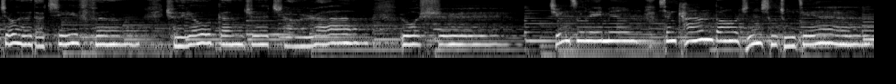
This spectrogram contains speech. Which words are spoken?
就喝到几分，却又感觉怅然若失。镜子里面想看到人生终点。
